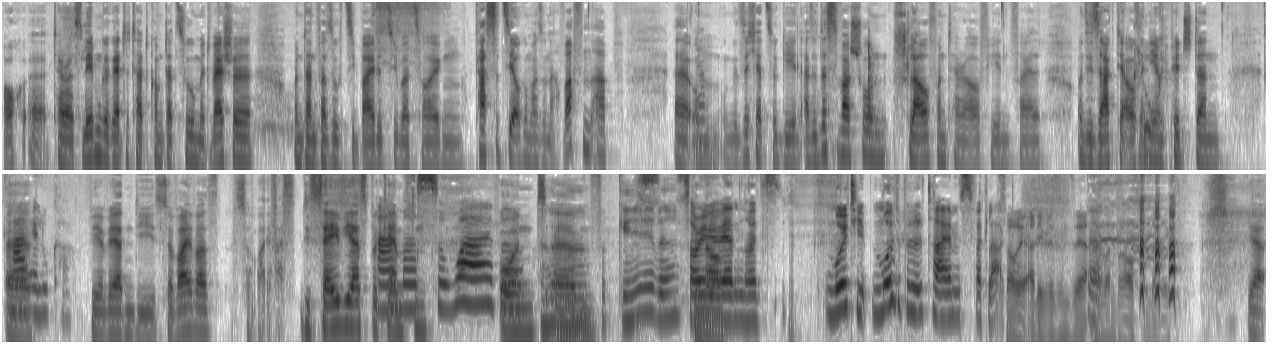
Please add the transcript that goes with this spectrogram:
auch äh, Terras Leben gerettet hat, kommt dazu mit Wäsche und dann versucht sie beide zu überzeugen. Tastet sie auch immer so nach Waffen ab, äh, um, um sicher zu gehen. Also das war schon schlau von Terra auf jeden Fall. Und sie sagt ja auch in Klug. ihrem Pitch dann, äh, wir werden die Survivors, Survivors, die Saviors I'm a bekämpfen. survivor. Und ähm, Forgive. Sorry, genau. wir werden heute multi, multiple times verklagt. Sorry, Adi, wir sind sehr Ja. albern drauf unterwegs. ja,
